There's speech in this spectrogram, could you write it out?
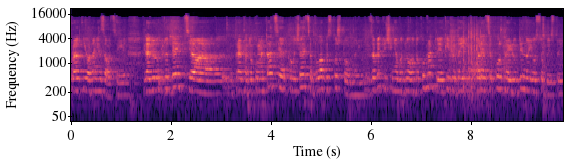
проектній організації. Для людей ця проектна документація виходить, була безкоштовною, за виключенням одного документу, який видає, береться кожною людиною особистою,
